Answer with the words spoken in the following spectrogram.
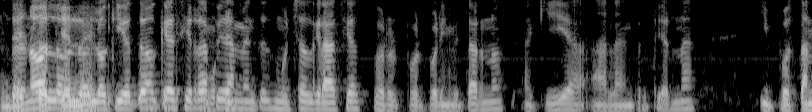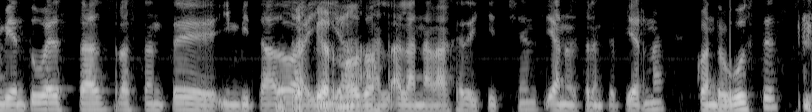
De Pero hecho, no, lo, tiene... lo- lo que yo tengo que decir rápidamente es muchas gracias por, por, por invitarnos aquí a, a la entrepierna. Y pues también tú estás bastante invitado ahí a, a- a la navaja de Hitchens y a nuestra entrepierna cuando gustes. Sí.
